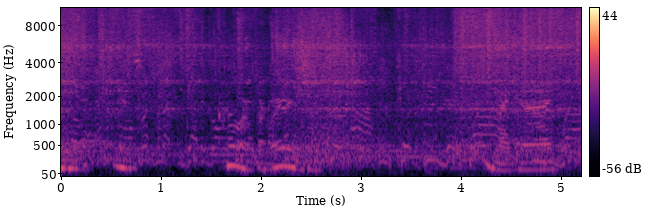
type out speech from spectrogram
What I need is cover, but where is? Oh my god.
